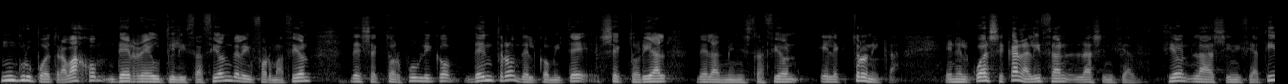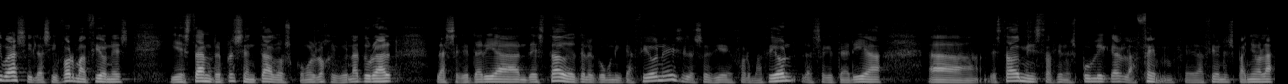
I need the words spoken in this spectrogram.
un grupo de trabajo de reutilización de la información del sector público dentro del Comité Sectorial de la Administración Electrónica en el cual se canalizan las, iniciativas y las informaciones y están representados, como es lógico y natural, la Secretaría de Estado de Telecomunicaciones y la Sociedad de Información, la Secretaría ah, de Estado de Administraciones Públicas, la FEM, Federación Española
